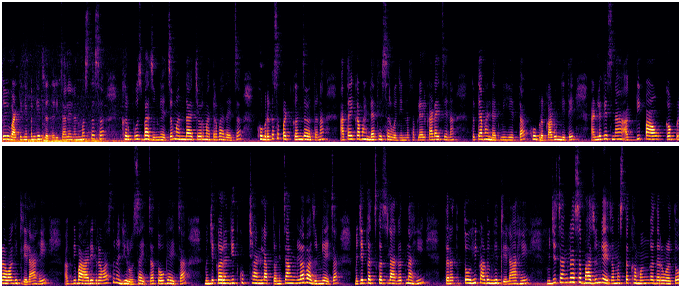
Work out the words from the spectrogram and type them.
तुम्ही वाटीने पण घेतलं तरी चालेल आणि मस्त असं खरपूस भाजून घ्यायचं. मंद आचेवर मात्र भाजायचं. खोबरं कसं पटकन जळतं ना. आता एका भांड्यात हे सर्व जिन्नस आपल्याला काढायचे ना तर त्या भांड्यात मी हे आता खोबरं काढून घेते. आणि लगेच ना अगदी पाव कप रवा घेतलेला आहे. अगदी बारीक रवा असतो ना झिरो साईजचा तो घ्यायचा. म्हणजे करंजीत खूप छान लागतो आणि चांगला भाजून घ्यायचा. म्हणजे कचकच लागत नाही. तर आता तोही काढून घेतलेला आहे. म्हणजे चांगलं असं भाजून घ्यायचं मस्त खमंग दरवळतो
